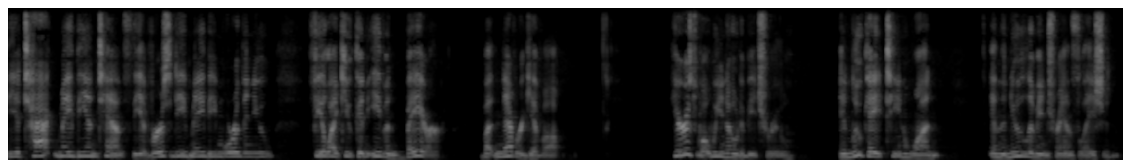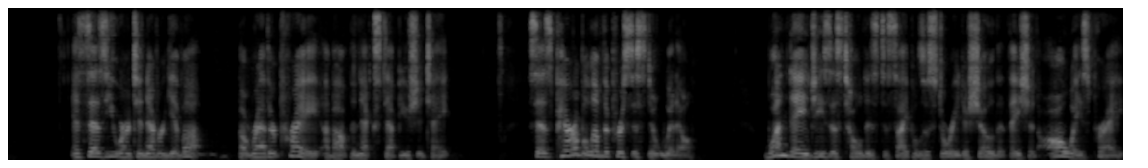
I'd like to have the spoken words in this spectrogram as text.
The attack may be intense, the adversity may be more than you feel like you can even bear, but never give up. Here's what we know to be true. In Luke 18 1, in the New Living Translation, it says you are to never give up, but rather pray about the next step you should take. It says, Parable of the Persistent Widow. One day, Jesus told his disciples a story to show that they should always pray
